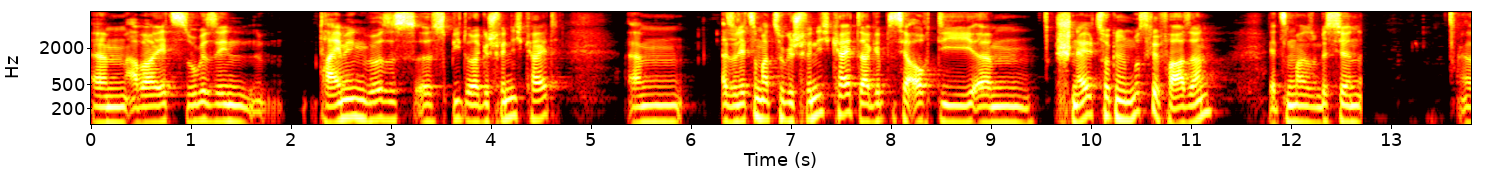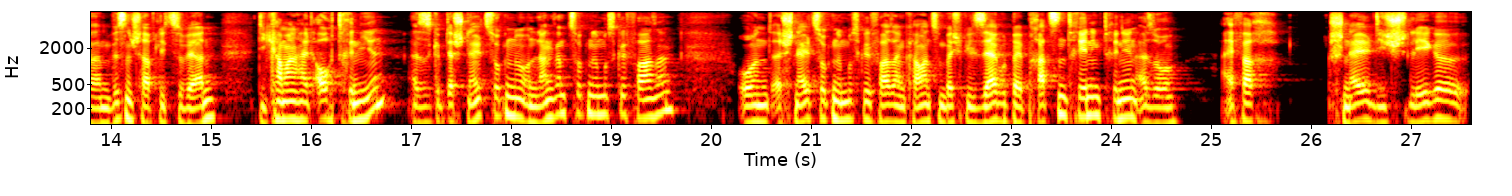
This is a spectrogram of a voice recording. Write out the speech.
Ähm, aber jetzt so gesehen, Timing versus äh, Speed oder Geschwindigkeit. Ähm, also jetzt nochmal zur Geschwindigkeit. Da gibt es ja auch die ähm, schnell zuckenden Muskelfasern. Jetzt mal so ein bisschen ähm, wissenschaftlich zu werden. Die kann man halt auch trainieren. Also es gibt ja schnell zuckende und langsam zuckende Muskelfasern. Und äh, schnell zuckende Muskelfasern kann man zum Beispiel sehr gut bei Pratzentraining trainieren. Also einfach schnell die Schläge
